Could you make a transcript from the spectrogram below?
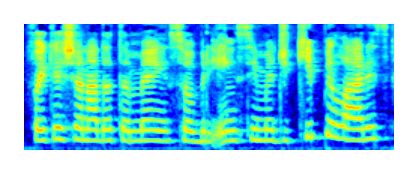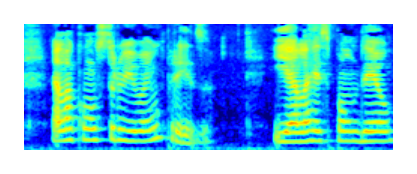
Foi questionada também sobre em cima de que pilares ela construiu a empresa. E ela respondeu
